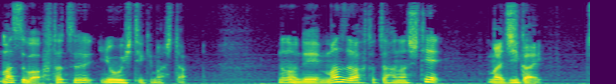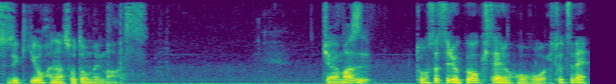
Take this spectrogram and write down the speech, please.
まずは2つ用意してきました。なので、まずは2つ話して、まあ、次回、続きを話そうと思います。じゃあ、まず、洞察力を鍛える方法、1つ目。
